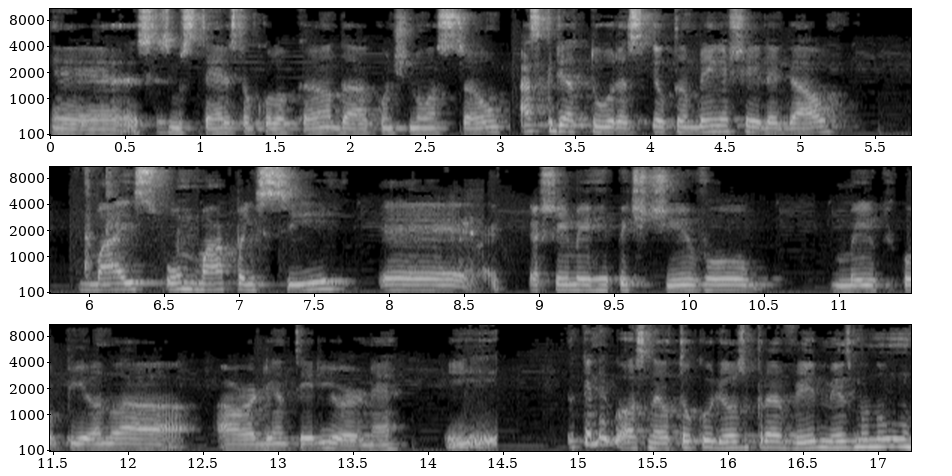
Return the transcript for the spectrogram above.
é, esses mistérios estão colocando, a continuação. As criaturas eu também achei legal. Mas o mapa em si é, achei meio repetitivo, meio que copiando a, a ordem anterior, né? E que negócio, né? Eu tô curioso para ver, mesmo não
